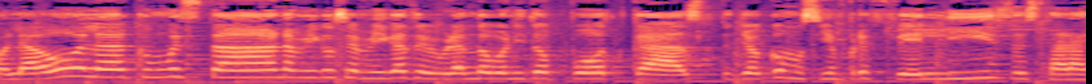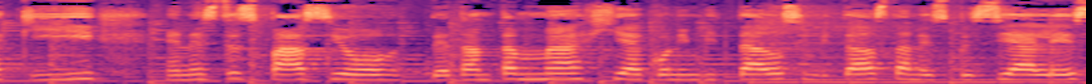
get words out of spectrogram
Hola, hola, ¿cómo están amigos y amigas de Vibrando Bonito Podcast? Yo como siempre feliz de estar aquí en este espacio de tanta magia con invitados, invitadas tan especiales.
